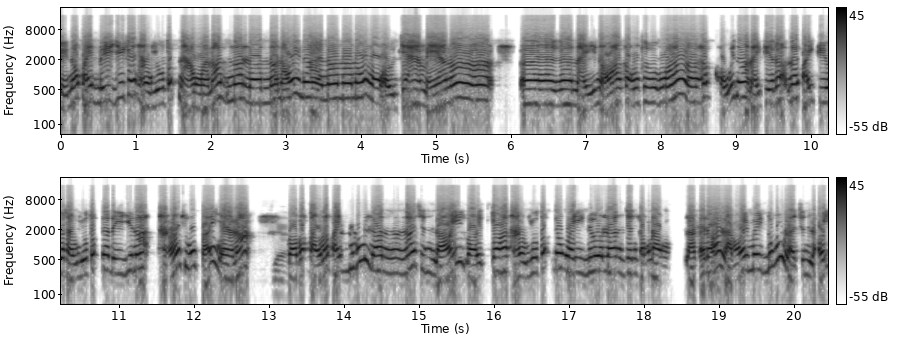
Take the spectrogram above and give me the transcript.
thì nó phải đi với cái thằng youtube nào mà nó nó lên nó nói nó nó nó nói ừ, cha mẹ nó uh, này nọ không thương nó hất hủi nó này kia đó. Nó phải kêu thằng youtube nó đi với nó thẳng xuống tới nhà nó. Yeah. Dạ. rồi bắt đầu nó phải đứng lên nó xin lỗi rồi cho thằng youtube nó quay đưa lên trên cộng đồng. Là cái đó là mới mới đúng là xin lỗi.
